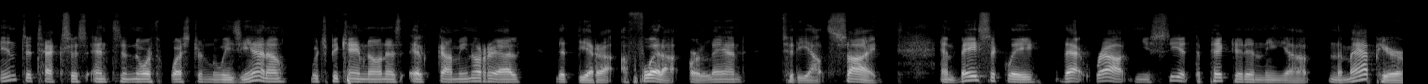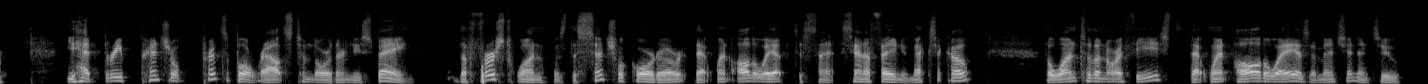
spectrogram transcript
into Texas and to northwestern Louisiana, which became known as El Camino Real de Tierra Afuera, or land to the outside. And basically, that route, and you see it depicted in the, uh, in the map here, you had three principal, principal routes to northern New Spain. The first one was the central corridor that went all the way up to Santa Fe, New Mexico. The one to the northeast that went all the way, as I mentioned, into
